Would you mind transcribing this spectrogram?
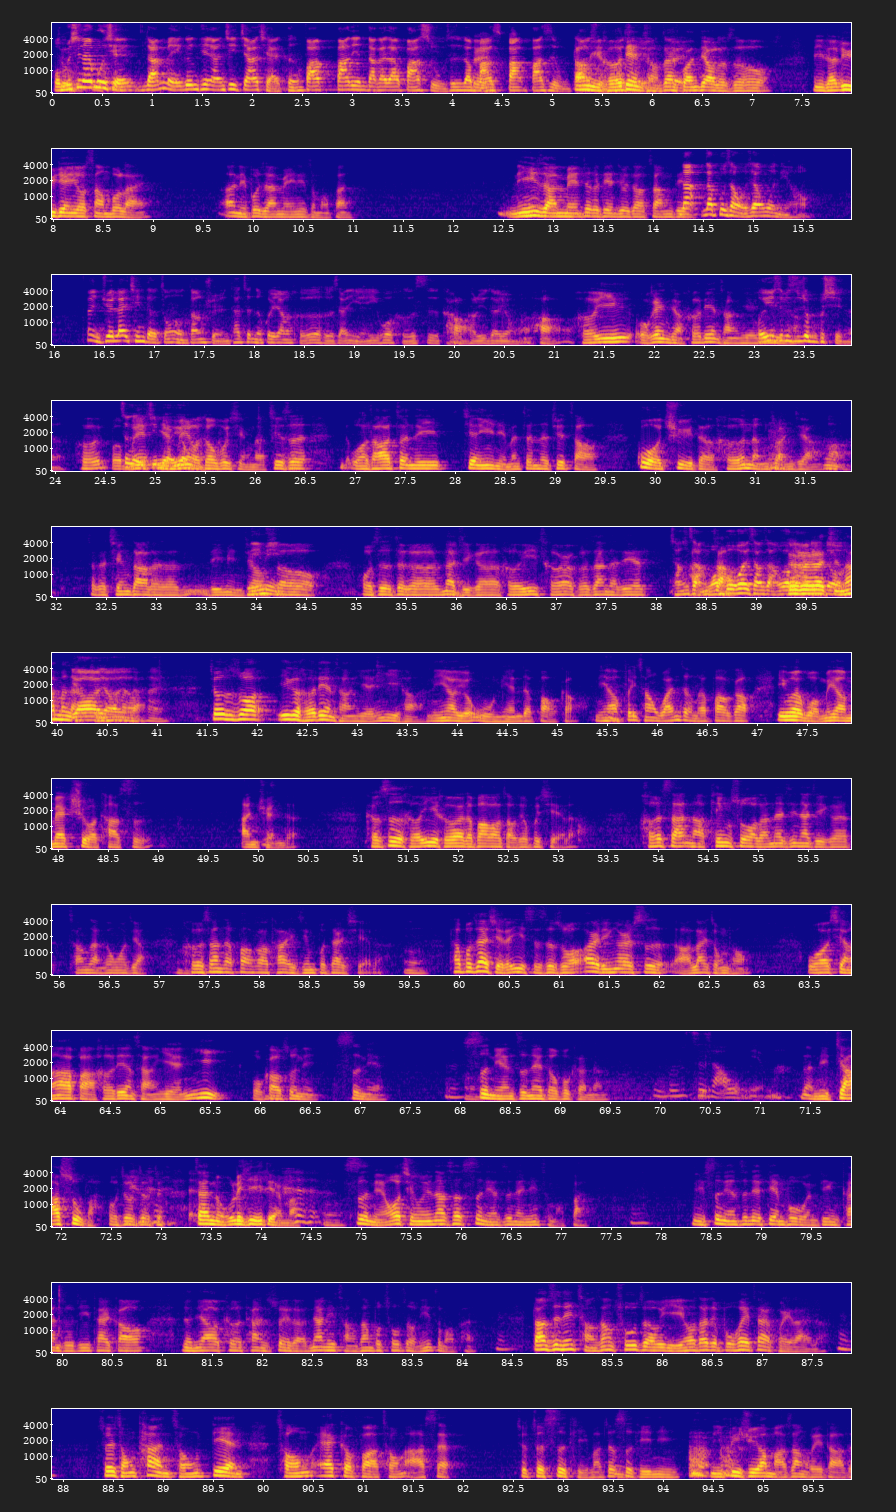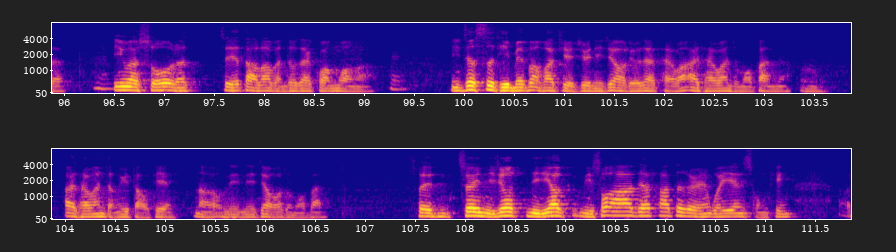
我们现在目前燃煤跟天然气加起来，可能发发电大概到八十五，甚至到八十八八十五。当你核电厂在关掉的时候，你的绿电又上不来，啊，你不燃煤你怎么办？你一燃煤，这个电就叫脏电。那那部长，我这样问你哈，那你觉得赖清德总统当选人，他真的会让核二、核三演绎或核四考考虑再用吗？好，核一，我跟你讲，核电厂也核一是不是就不行了？核这个已经没有都不行了。其实我倒真的建议你们真的去找。过去的核能专家啊，这个清大的李敏教授，或是这个那几个核一、核二、核三的这些厂长，王博会厂长，对对对，请他们来，请他们来。就是说，一个核电厂研议哈，你要有五年的报告，你要非常完整的报告，因为我们要 make sure 它是安全的。可是核一、核二的报告早就不写了，核三呢，听说了，那那几个厂长跟我讲。核三的报告他已经不再写了。嗯，他不再写的意思是说，二零二四啊，赖总统，我想要把核电厂延役，我告诉你，四年，四年之内都不可能。不是至少五年吗？那你加速吧，我就就就 再努力一点嘛。四年，我请问那这四年之内你怎么办？你四年之内电不稳定，碳足迹太高，人家要课碳税了，那你厂商不出走，你怎么办？但是你厂商出走以后，他就不会再回来了。嗯，所以从碳、从电、从 a q u a 从 RCEP，就这四题嘛，这四题你 你必须要马上回答的，因为所有的这些大老板都在观望啊。嗯，你这四题没办法解决，你叫我留在台湾爱台湾怎么办呢？嗯，爱台湾等于导电，那你你叫我怎么办？所以所以你就你要你说啊，他他这个人危言耸听。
